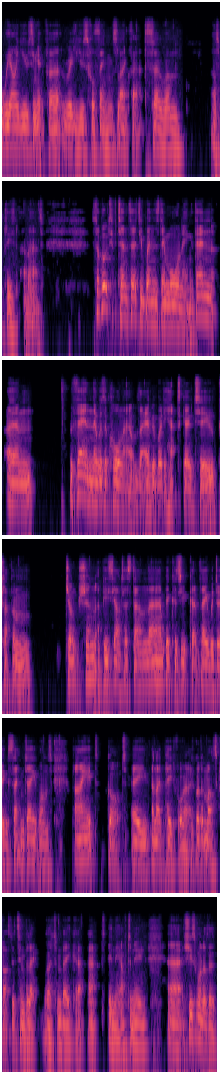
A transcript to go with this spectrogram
we are using it for really useful things like that. So, um, I was pleased about that. So, I booked it for ten thirty Wednesday morning. Then, um, then there was a call out that everybody had to go to Clapham Junction, a PCR test down there because you they were doing same day ones. I got a, and I paid for it. I got a masterclass with Timberlake Wertenbaker at in the afternoon. Uh, she's one of the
